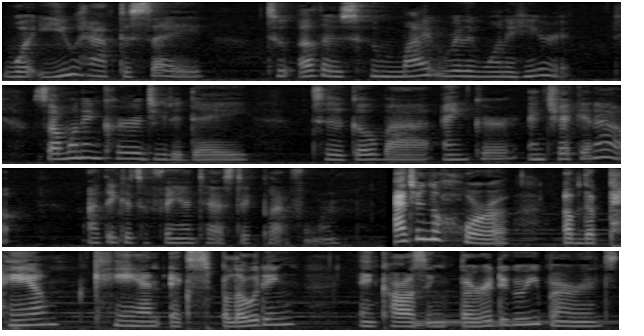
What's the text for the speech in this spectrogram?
what you have to say to others who might really want to hear it. So I want to encourage you today to go by Anchor and check it out. I think it's a fantastic platform. Imagine the horror of the PAM can exploding and causing third degree burns,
